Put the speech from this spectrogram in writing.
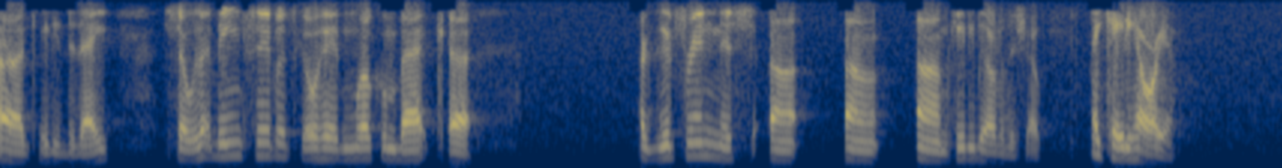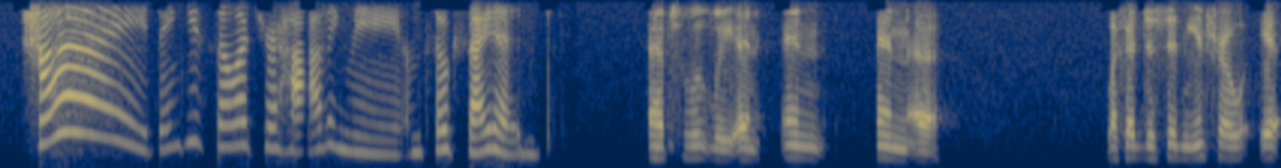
uh, Katie today. So with that being said, let's go ahead and welcome back uh, our good friend Miss uh, uh, um, Katie Belle to the show. Hey, Katie, how are you? Hi. Thank you so much for having me. I'm so excited. Absolutely, and and and uh, like I just said in the intro, it,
